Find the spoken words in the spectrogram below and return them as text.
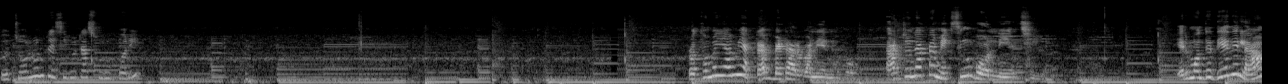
তো চলুন রেসিপিটা শুরু করি। প্রথমেই আমি একটা ব্যাটার বানিয়ে নেব। তার জন্য একটা মিক্সিং বোল নিয়েছি। এর মধ্যে দিয়ে দিলাম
